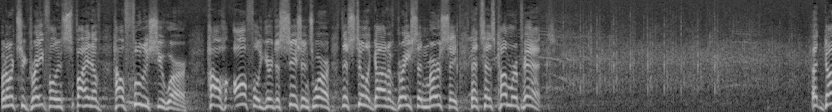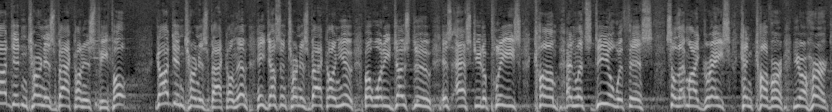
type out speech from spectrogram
But aren't you grateful in spite of how foolish you were, how awful your decisions were? There's still a God of grace and mercy that says, Come repent. That God didn't turn his back on his people. God didn't turn his back on them. He doesn't turn his back on you. But what he does do is ask you to please come and let's deal with this so that my grace can cover your hurt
